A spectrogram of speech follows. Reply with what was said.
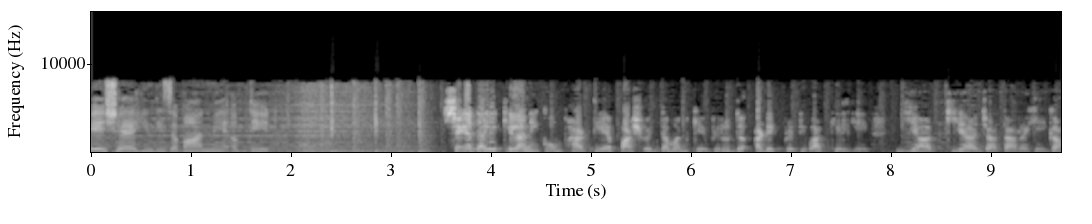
پیش ہے ہندی زبان میں اپڈیٹ۔ سید علی گیلانی کو بھارتی پاشوک دمن کے ورد اڈک پرتیواد کے لیے یاد کیا جاتا رہے گا۔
